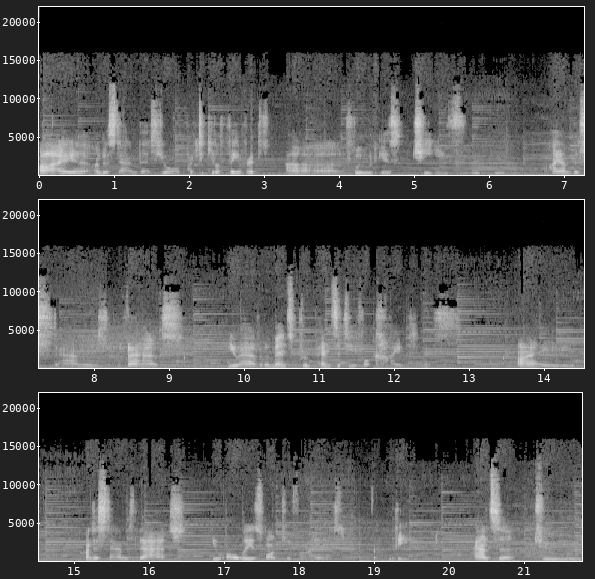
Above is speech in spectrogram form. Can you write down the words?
I uh, understand that your particular favorite uh, food is cheese. I understand that you have an immense propensity for kindness. I understand that you always want to find the answer to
